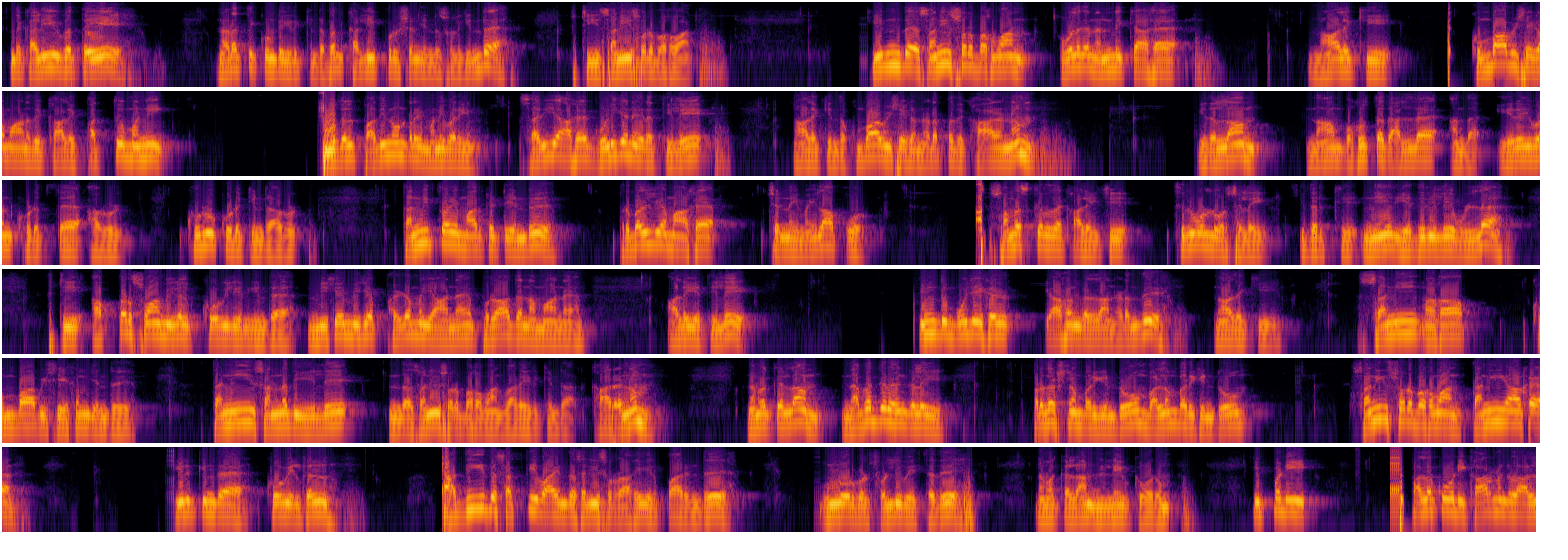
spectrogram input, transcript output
இந்த கலியுகத்தையே நடத்தி கொண்டு இருக்கின்றவன் கலி புருஷன் என்று சொல்கின்ற ஸ்ரீ சனீஸ்வர பகவான். இந்த சனீஸ்வர பகவான் உலக நன்மைக்காக நாளைக்கு கும்பாபிஷேகமானது காலை பத்து மணி முதல் பதினொன்றரை மணி வரையும் சரியாக குளிக நேரத்திலே நாளைக்கு இந்த கும்பாபிஷேகம் நடப்பது காரணம் இதெல்லாம் நாம் வகுத்தது அல்ல. அந்த இறைவன் கொடுத்த அருள். குரு கொடுக்கின்ற அருள் தன்னித்துறை மார்க்கெட் என்று பிரபல்யமாக சென்னை மயிலாப்பூர் சமஸ்கிருத காலேஜ் திருவள்ளூர் சிலை இதற்கு நேர் எதிரிலே உள்ள ஸ்ரீ அப்பர் சுவாமிகள் கோவில் என்கின்ற மிக மிக பழமையான புராதனமான ஆலயத்திலே இன்று பூஜைகள் யாகங்கள்லாம் நடந்து நாளைக்கு சனி மகா கும்பாபிஷேகம் என்று தனி சன்னதியிலே இந்த சனீஸ்வர பகவான் வர இருக்கின்றார். காரணம் நமக்கெல்லாம் நவகிரகங்களை பிரதட்சிணம் வருகின்றோம் வலம் வருகின்றோம் சனீஸ்வர பகவான் தனியாக இருக்கின்ற கோவில்கள் அதீத சக்தி வாய்ந்த சனீஸ்வரராக இருப்பார் என்று முன்னோர்கள் சொல்லி வைத்தது நமக்கெல்லாம் நினைவுக்கு வரும். இப்படி பல கோடி காரணங்களால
